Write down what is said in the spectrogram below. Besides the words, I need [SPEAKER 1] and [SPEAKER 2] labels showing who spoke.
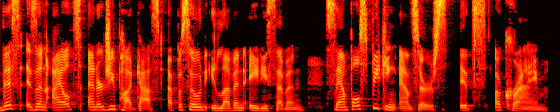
[SPEAKER 1] This is an IELTS Energy Podcast, episode 1187. Sample speaking answers. It's a crime.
